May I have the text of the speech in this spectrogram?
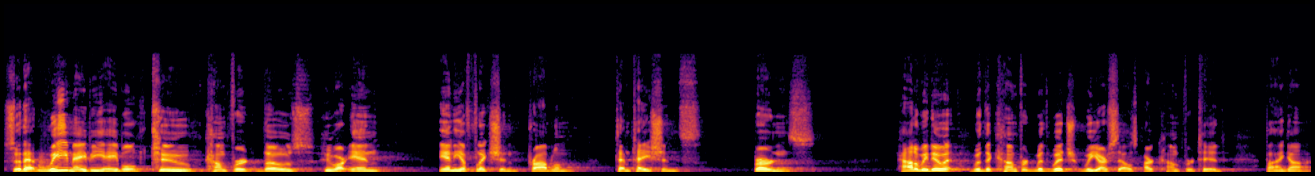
so that we may be able to comfort those who are in any affliction, problem, temptations, burdens. How do we do it? With the comfort with which we ourselves are comforted by God.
